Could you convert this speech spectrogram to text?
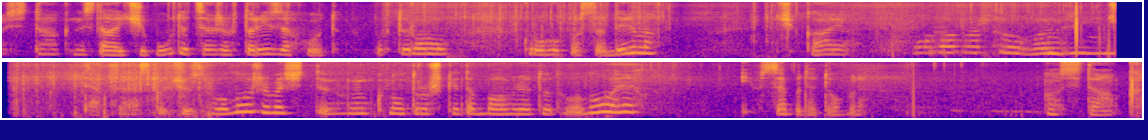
Ось так. Не знаю, чи буде. Це вже вторий заход. По второму кругу посадила. Чекаю. Так, зараз хочу зволожувач, вимкну трошки добавлю тут вологи і все буде добре. Ось так.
